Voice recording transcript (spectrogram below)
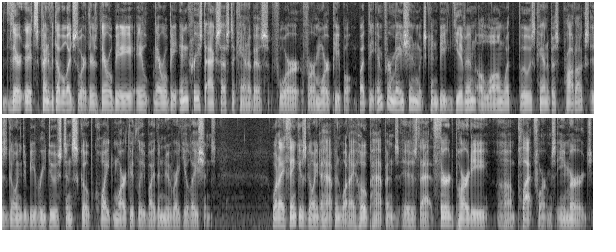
there it's kind of a double-edged sword. There's there will be a there will be increased access to cannabis for for more people, but the information which can be given along with those cannabis products is going to be reduced in scope quite markedly by the new regulations. What I think is going to happen, what I hope happens, is that third party um, platforms emerge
